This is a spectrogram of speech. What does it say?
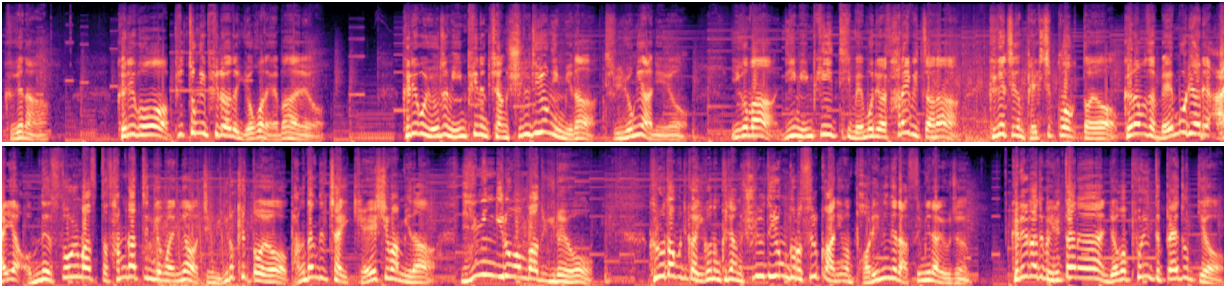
그게 나아. 그리고 피통이 필요해도 이건 에바예요. 그리고 요즘 인피는 그냥 쉴드용입니다. 딜용이 아니에요 이거 봐, 님 인피니티 메모리얼 4렙 있잖아. 그게 지금 119억 떠요. 그러면서 메모리얼이 아예 없는 소울마스터 3 같은 경우엔요, 지금 이렇게 떠요. 방당들 차이 개심합니다. 이민기로만 봐도 이래요. 그러다 보니까 이거는 그냥 쉴드 용도로 쓸 거 아니면 버리는 게 낫습니다, 요즘. 그래가지고 일단은 이거 포인트 빼둘게요.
